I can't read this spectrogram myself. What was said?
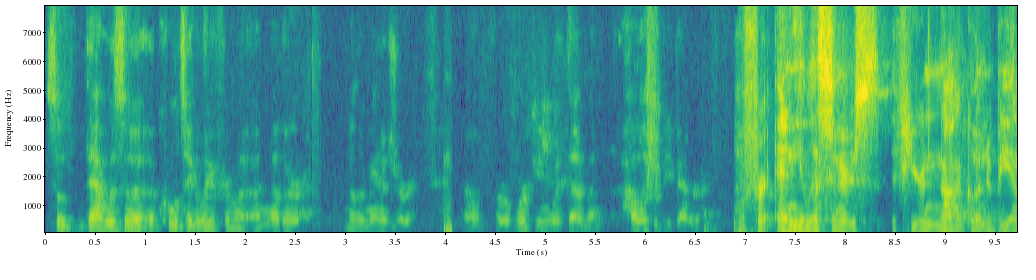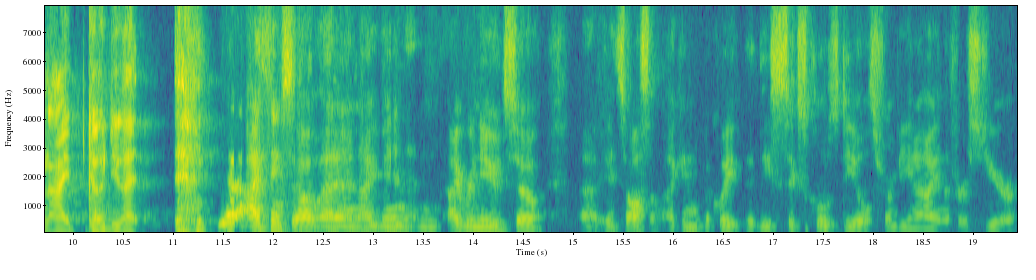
so that was a, a cool takeaway from a, another another manager uh, or working with them and how they could be better. Well, for any listeners, if you're not going to BNI, go do it. yeah, I think so, and, and I've been and I renewed, so uh, it's awesome. I can equate at least six closed deals from BNI in the first year,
